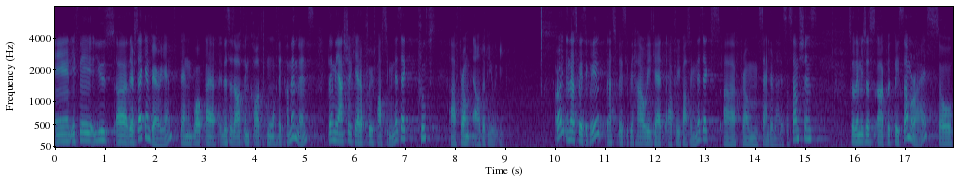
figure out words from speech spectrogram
And if we use uh, their second variant, then what, uh, this is often called homomorphic commitments, then we actually get a NIZK proofs uh, from LWE. All right, and that's basically it. That's basically how we get uh, NIZKs uh, from standard lattice assumptions. So let me just uh, quickly summarize. So,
